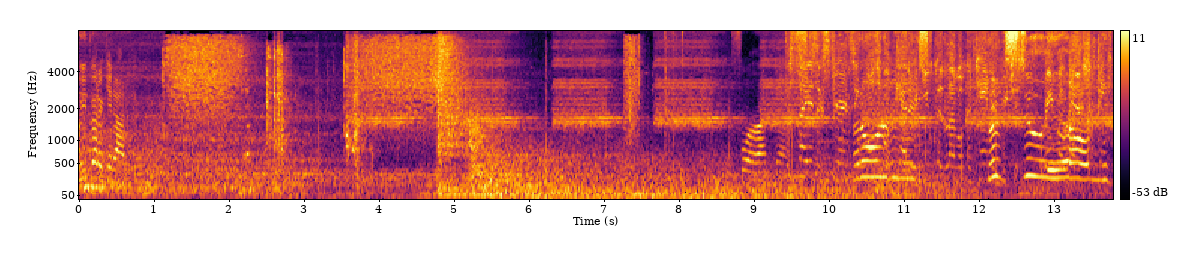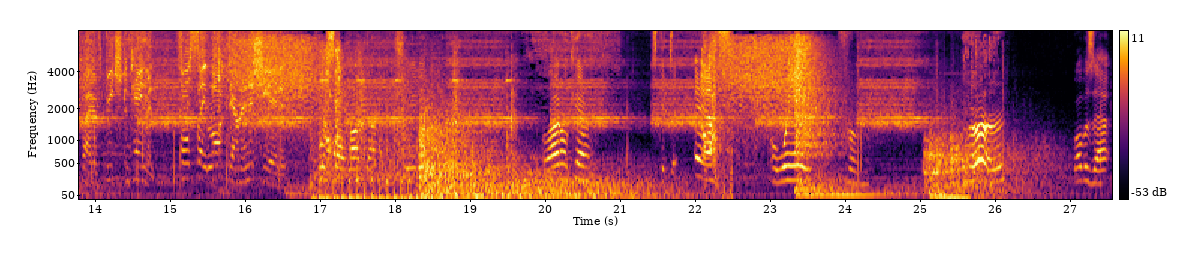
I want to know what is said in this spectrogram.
We better get out of here. I'm The site is experiencing I don't wanna multiple be. Euclid level containment I'm still Rainbow Dash young. and Pinkie Pie have breached containment. Full site lockdown initiated. Full site lockdown initiated. Well, I don't care. Let's get the F away from her. What was that?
